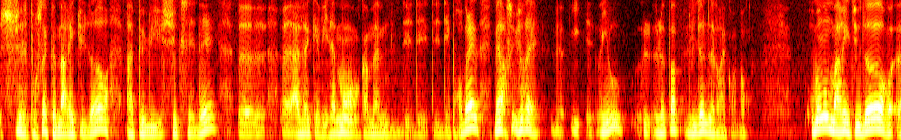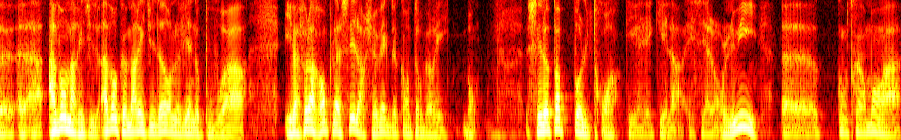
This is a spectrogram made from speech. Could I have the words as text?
c'est pour ça que Marie Tudor a pu lui succéder, euh, avec évidemment quand même des, des, des- problèmes. Mais alors, je dirais, voyez-vous, le pape lui donne la vraie croix. Bon. Au moment où Marie Tudor, euh, euh, avant, Marie Tudor, avant que Marie Tudor ne vienne au pouvoir, il va falloir remplacer l'archevêque de Canterbury. Bon, c'est le pape Paul III qui est, là. Et c'est alors lui, euh, contrairement, à,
